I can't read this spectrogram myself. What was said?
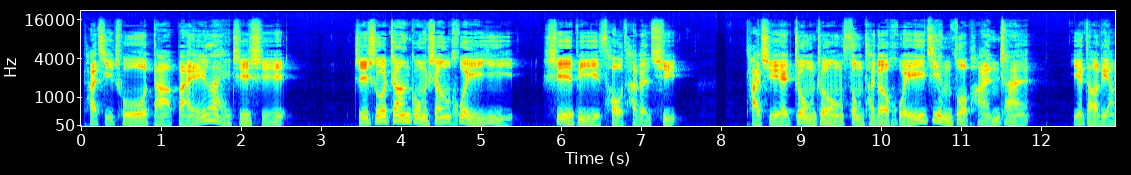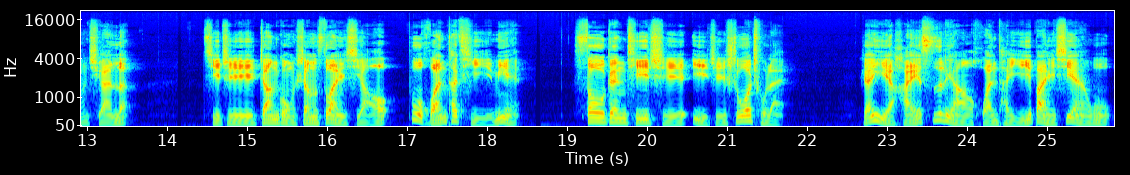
他起初打白赖之时，只说张共生会意，势必凑他的去，他却重重送他个回敬做盘缠，也到两全了。岂知张贡生算小，不还他体面，搜根剔齿，一直说出来，然也还思量还他一半现物。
